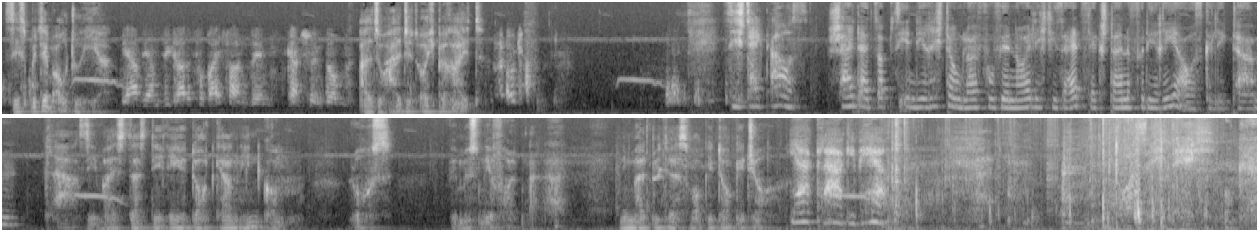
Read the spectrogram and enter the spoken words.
Sie ist mit dem Auto hier. Ja, wir haben Sie gerade vorbeifahren sehen. Ganz schön dumm. Also haltet euch bereit. Sie steigt aus. Scheint, als ob sie in die Richtung läuft, wo wir neulich die Salzlecksteine für die Rehe ausgelegt haben. Klar, sie weiß, dass die Rehe dort gern hinkommen. Los, wir müssen ihr folgen. Nimm mal bitte das Walkie-Talkie, Joe. Ja, klar, gib her. Vorsichtig. Okay.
